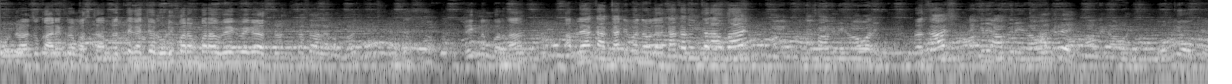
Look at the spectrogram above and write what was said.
गोंधळाचा कार्यक्रम असतात. प्रत्येकाच्या रूढी परंपरा वेगवेगळ्या असतात. कसं आला पंकज? एक नंबर ना? आपल्या काकांनी बनवलं काका तुमचं नाव काय? प्रकाश? आगरे ओके ओके.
